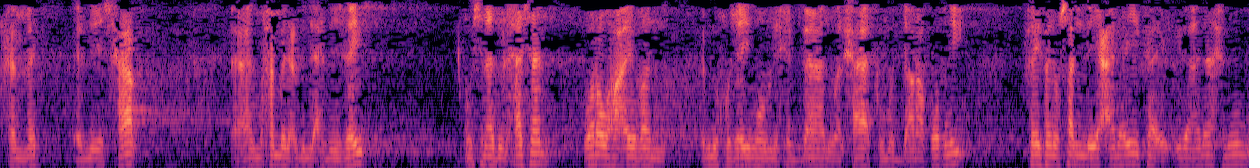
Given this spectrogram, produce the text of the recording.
محمد بن إسحاق عن محمد عبد الله بن زيد وإسناد الحسن وروها أيضا ابن خزيمة وابن حبان والحاكم والدار قطني. كيف نصلي عليك إذا نحن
